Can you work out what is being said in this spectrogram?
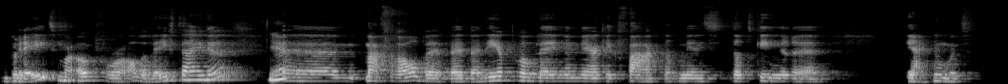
breed, maar ook voor alle leeftijden. Yeah. maar vooral bij, bij, bij leerproblemen merk ik vaak dat, mensen, dat kinderen, ja, ik noem het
